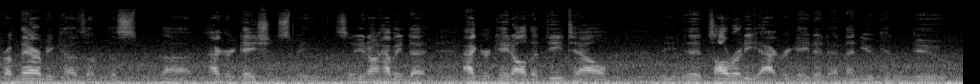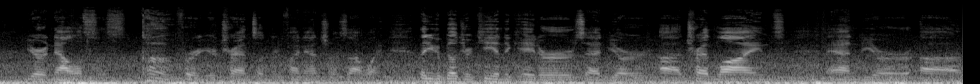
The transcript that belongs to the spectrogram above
from there because of this uh, aggregation speed. So you're not having to aggregate all the detail, it's already aggregated, and then you can do your analysis for your trends on your financials that way. Then you can build your key indicators and your uh, trend lines and your uh,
